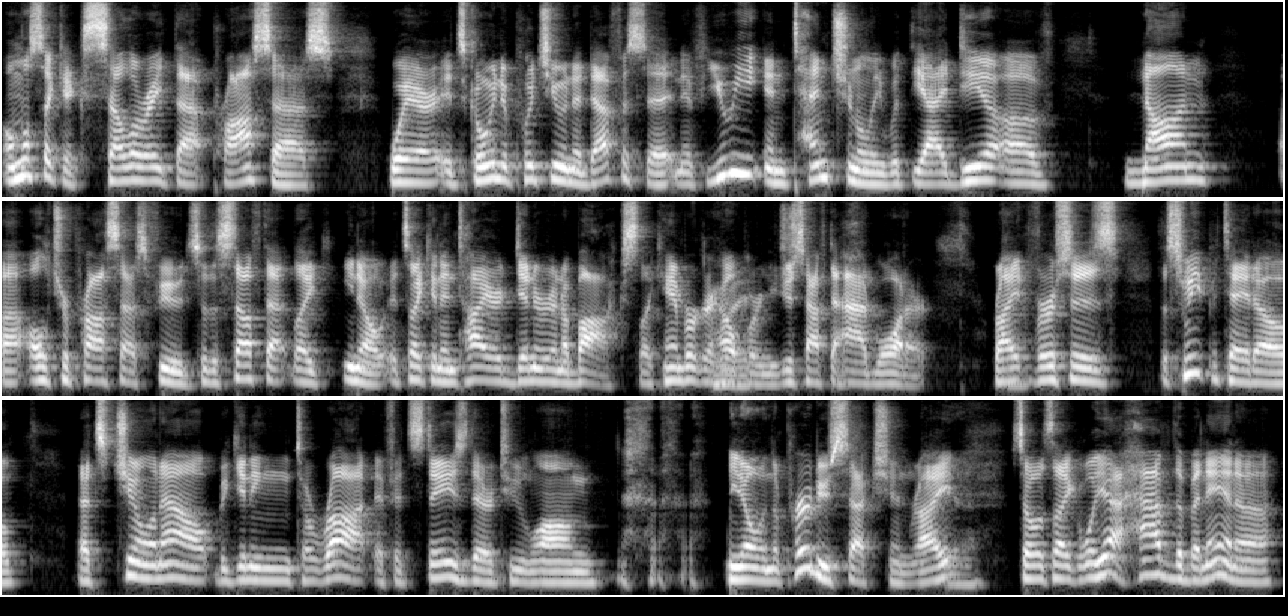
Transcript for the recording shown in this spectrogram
almost like accelerate that process where it's going to put you in a deficit. And if you eat intentionally with the idea of non uh, ultra processed food. So the stuff that like, you know, it's like an entire dinner in a box, like hamburger helper, Right. and you just have to add water, right? Versus the sweet potato that's chilling out, beginning to rot if it stays there too long, you know, in the produce section, right? Yeah. So it's like, well, yeah, have the banana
